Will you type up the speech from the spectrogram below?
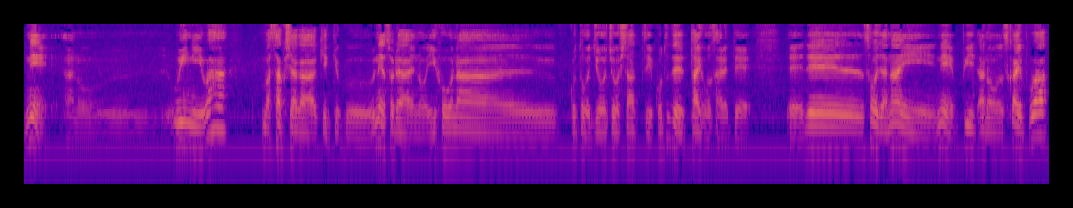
ね、あの、ウィニーは、まあ、作者が結局ね、それはあの違法なことを上長したっていうことで逮捕されて、で、そうじゃないね、P、あの、スカイプは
